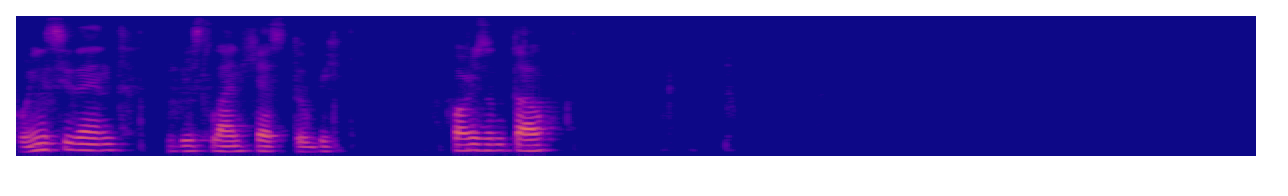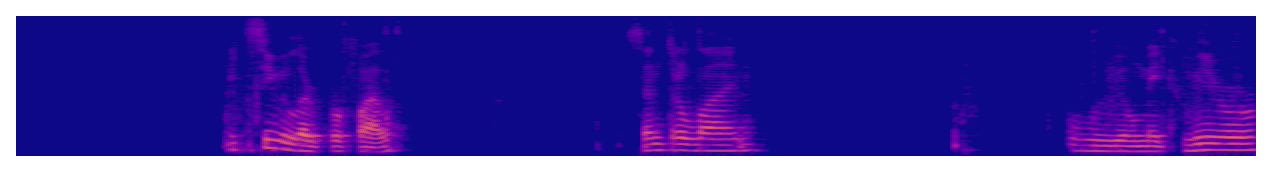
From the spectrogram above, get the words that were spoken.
Coincident this line has to be horizontal. It's similar profile. Central line we will make mirror.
